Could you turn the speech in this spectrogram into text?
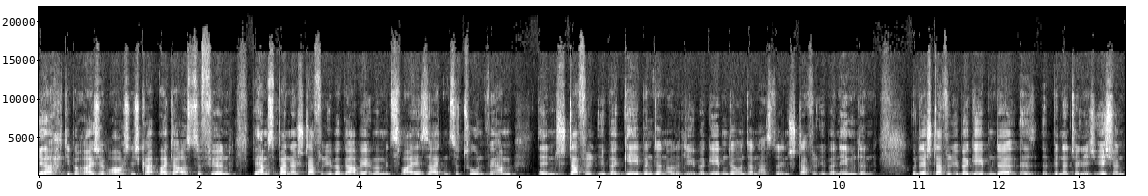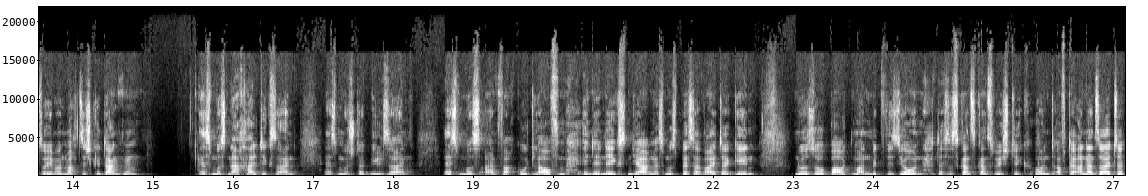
ja, die Bereiche brauche ich nicht weiter auszuführen. Wir haben es bei einer Staffelübergabe ja immer mit zwei Seiten zu tun. Wir haben den Staffelübergebenden oder die Übergebende und dann hast du den Staffelübernehmenden. Und der Staffelübergebende äh, bin natürlich ich und so jemand macht sich Gedanken. Es muss nachhaltig sein, es muss stabil sein, es muss einfach gut laufen in den nächsten Jahren, es muss besser weitergehen. Nur so baut man mit Vision. Das ist ganz, ganz wichtig. Und auf der anderen Seite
